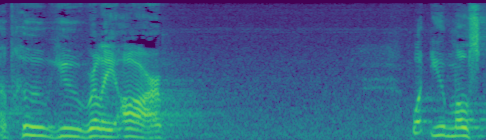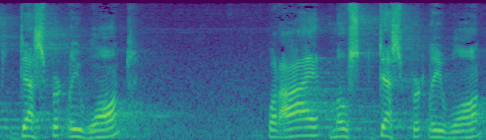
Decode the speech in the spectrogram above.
of who you really are, what you most desperately want, what I most desperately want,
